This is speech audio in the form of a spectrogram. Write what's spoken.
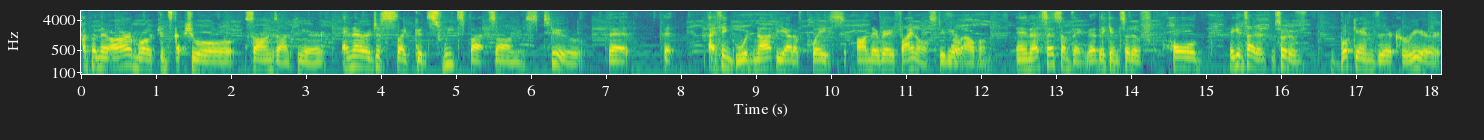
But then there are more conceptual songs on here, and there are just like good sweet spot songs too that that I think would not be out of place on their very final studio album. And that says something that they can sort of hold, they can sort of sort of bookend their career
